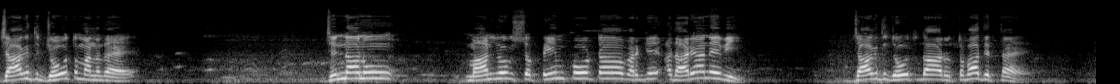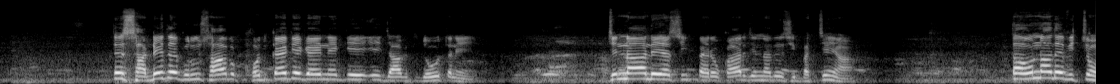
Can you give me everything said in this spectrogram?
ਜਾਗਤ ਜੋਤ ਮੰਨਦਾ ਹੈ, ਜਿਨ੍ਹਾਂ ਨੂੰ ਮਾਨਯੋਗ ਸੁਪਰੀਮ ਕੋਰਟ ਵਰਗੇ ਅਦਾਰਿਆਂ ਨੇ ਵੀ ਜਾਗਤ ਜੋਤ ਦਾ ਰੁਤਬਾ ਦਿੱਤਾ ਹੈ। ਤੇ ਸਾਡੇ ਤੇ ਗੁਰੂ ਸਾਹਿਬ ਖੁਦ ਕਹਿ ਕੇ ਗਏ ਨੇ ਕਿ ਇਹ ਜਾਗਤ ਜੋਤ ਨੇ, ਜਿਨ੍ਹਾਂ ਦੇ ਅਸੀਂ ਪੈਰੋਕਾਰ, ਜਿਨ੍ਹਾਂ ਦੇ ਅਸੀਂ ਬੱਚੇ ਹਾਂ, ਤਾਂ ਉਹਨਾਂ ਦੇ ਵਿੱਚੋਂ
